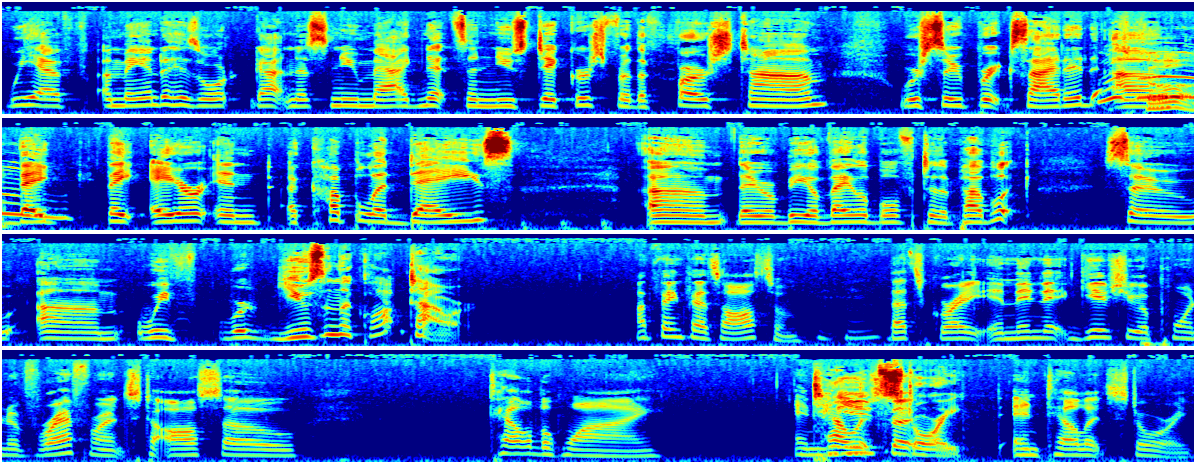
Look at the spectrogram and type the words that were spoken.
we have Amanda has or- gotten us new magnets and new stickers for the first time. We're super excited. Um, Cool. They they air in a couple of days. Um, they will be available to the public. So um, we've we're using the clock tower. I think that's awesome. That's great, and then it gives you a point of reference to also tell the why and Tell its the- story. and tell its story.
